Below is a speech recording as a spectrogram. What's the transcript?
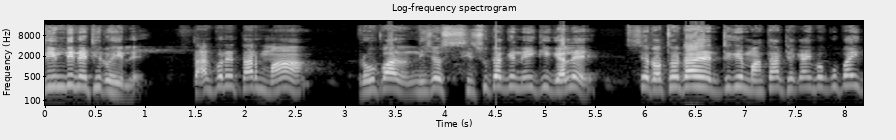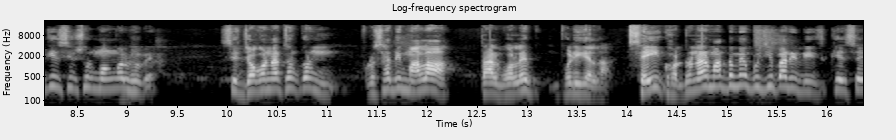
তিন দিন এটি রহিলে তারপরে তার মা প্রভুপাল নিজ শিশুটাকে নেই কি গেলে? সে রথটা দিকে মাথা ঠেকাইব, কুপাই কি শিশুর মঙ্গল হবে? সে জগন্নাথন কোন প্রসাদী মালা তার গলে পড়ি গেলা। সেই ঘটনার মাধ্যমে বুঝি পারিনি যে সে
